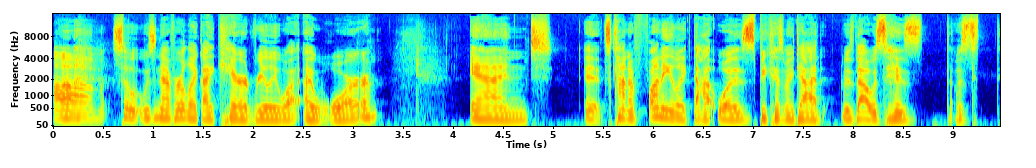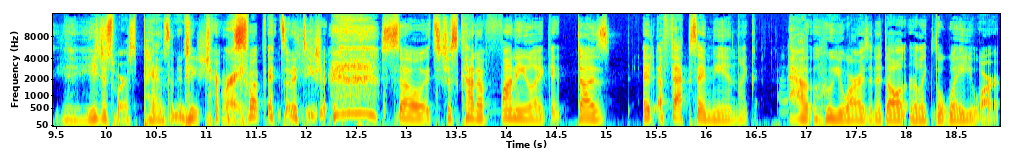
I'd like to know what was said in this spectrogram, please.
Um, so it was never like I cared really what I wore. And it's kind of funny, like that was because my dad was that was his that was he just wears pants and a t-shirt, Right. sweatpants and a t-shirt. So it's just kind of funny, like it does it affects I mean like how who you are as an adult or like the way you are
